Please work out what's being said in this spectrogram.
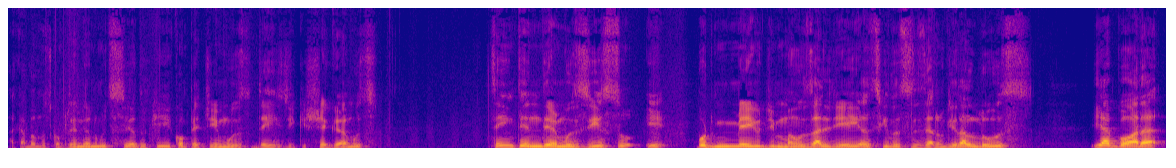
acabamos compreendendo muito cedo que competimos desde que chegamos, sem entendermos isso e por meio de mãos alheias que nos fizeram vir à luz e agora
